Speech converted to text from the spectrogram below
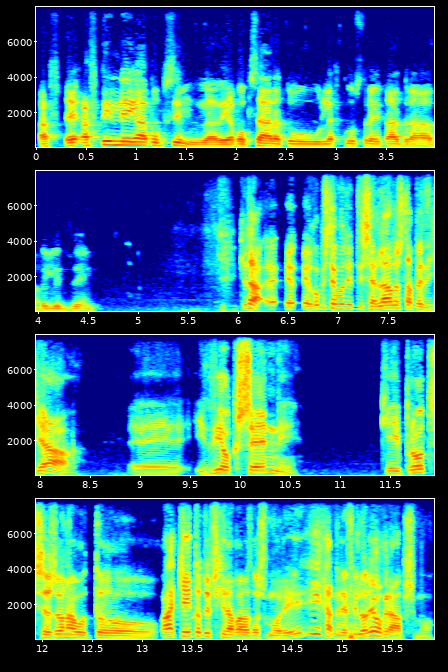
Αυ- ε, αυτή είναι η άποψή μου, δηλαδή, η αποψάρα του λευκού straight άντρα Billy Jean. Κοίτα, ε, ε, εγώ πιστεύω ότι της Ελλάδος τα παιδιά, ε, οι δύο ξένοι και η πρώτη σεζόν από το... Α, και η τότε ψυχή θα παραδώσει μωρή, είχαν ρε φίλο, ωραίο γράψιμο.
